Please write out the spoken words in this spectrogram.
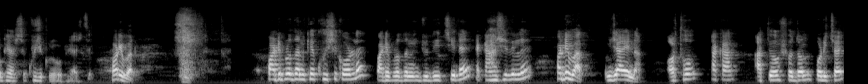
উঠে আসছে, খুশি করে উঠে আসছে। পরিবার পার্টি প্রধানকে খুশি করলে পার্টি প্রধান যদি চিনে, একটা হাসি দিলে পার্টিবাদ যায় না। অর্থ, টাকা, আত্মীয়, স্বজন, পরিচয়,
